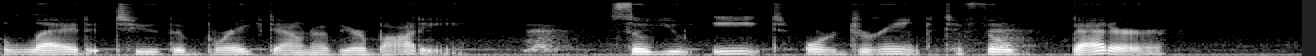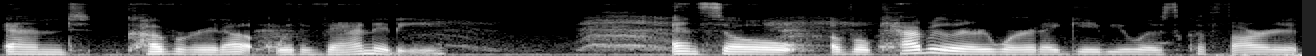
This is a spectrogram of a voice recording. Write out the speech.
led to the breakdown of your body. So you eat or drink to feel better and cover it up with vanity. And so, a vocabulary word I gave you was cathartic.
